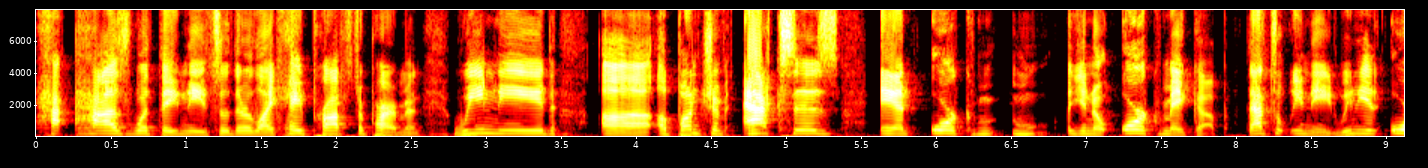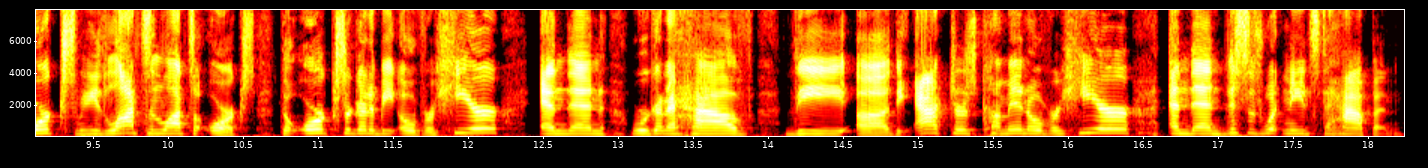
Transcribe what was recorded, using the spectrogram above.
ha has what they need. So they're like, hey, props department, we need uh, a bunch of axes and orc, you know, orc makeup. That's what we need. We need orcs. We need lots and lots of orcs. The orcs are going to be over here, and then we're going to have the uh, the actors come in over here, and then this is what needs to happen.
